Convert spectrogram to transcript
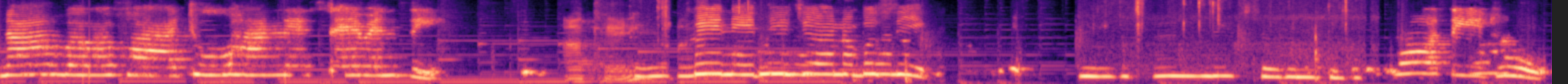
Number five, two hundred seventy. Okay. We need teacher number six. Forty-two.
